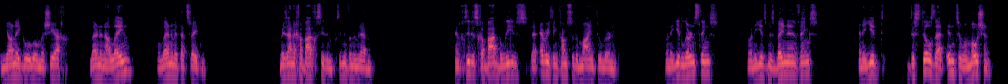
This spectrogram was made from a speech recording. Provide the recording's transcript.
in Yonei Gulu Mashiach, lernen allein und lernen mit der Chabad Chassidim, Chassidim von dem Rebbe. And Chassidus Chabad believes that everything comes to the mind through learning. When a Yid learns things, when a Yid's misbeinen in things, and a Yid distills that into emotion,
